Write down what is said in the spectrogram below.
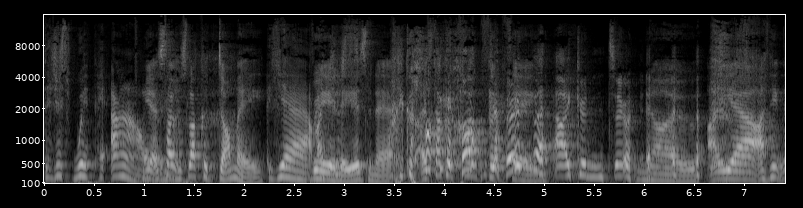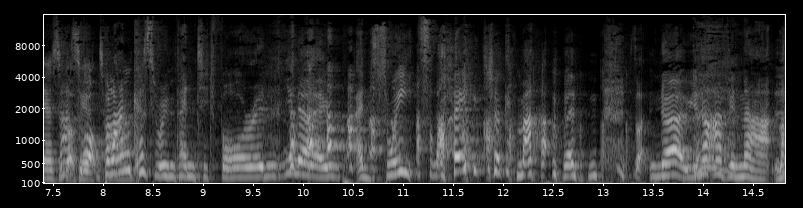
they just whip it out. yeah, it's like it's like a dummy. yeah, really, just- isn't it? It's like a comfort thing. I couldn't do it. No, I, yeah, I think there's got That's to be a what time. were invented for, and you know, and sweets like sugar ma'am, and it's like, no, you're not having that. No,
